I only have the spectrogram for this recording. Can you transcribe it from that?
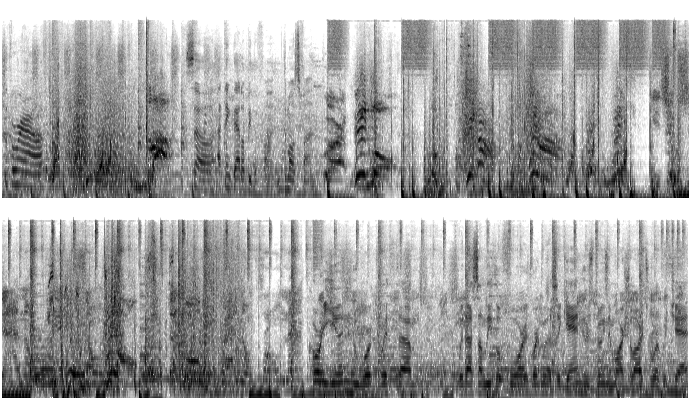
flip around. So I think that'll be the fun, the most fun. Um, with us on Lethal 4, is working with us again, who's doing the martial arts work with Jet.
